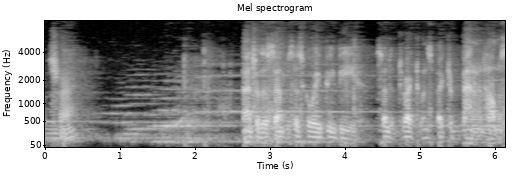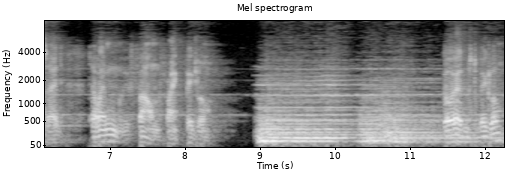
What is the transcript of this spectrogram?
That's right. Answer the San Francisco APB. Send it direct to Inspector Bannon at Homicide. Tell him we found Frank Bigelow. Go ahead, Mr. Bigelow.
